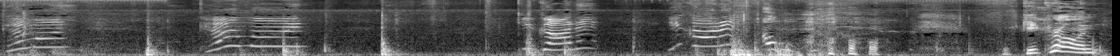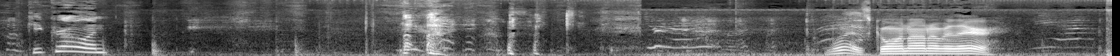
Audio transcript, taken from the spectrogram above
Come on. Come on. You got it. You got it. Oh. Keep crawling. Keep crawling. what is going on over there? You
